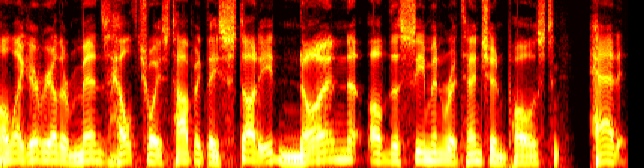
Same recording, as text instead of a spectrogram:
Unlike every other men's health choice topic they studied, none of the semen retention posts had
